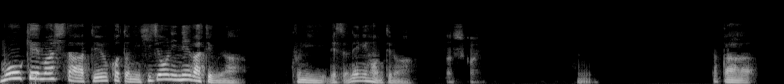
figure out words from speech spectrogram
儲けましたということに非常にネガティブな国ですよね、日本っていうのは。確かなんか、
